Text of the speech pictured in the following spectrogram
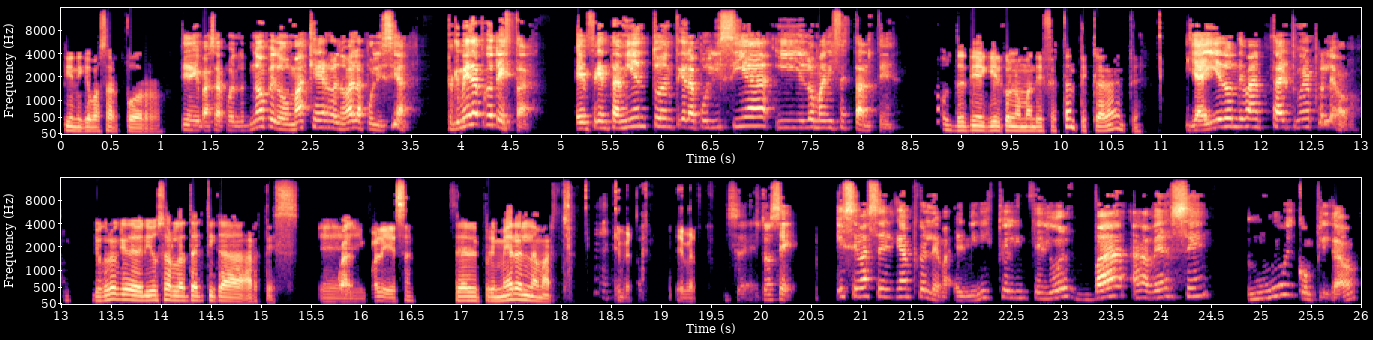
tiene que pasar por... Tiene que pasar por... No, pero más que renovar la policía. Primera protesta. Enfrentamiento entre la policía y los manifestantes. Usted tiene que ir con los manifestantes, claramente. Y ahí es donde va a estar el primer problema. po. Yo creo que debería usar la táctica Artes, Eh, ¿Cuál? ¿Cuál es esa? Ser el primero en la marcha. Es verdad, es verdad. Entonces, ese va a ser el gran problema. El ministro del Interior va a verse muy complicado,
